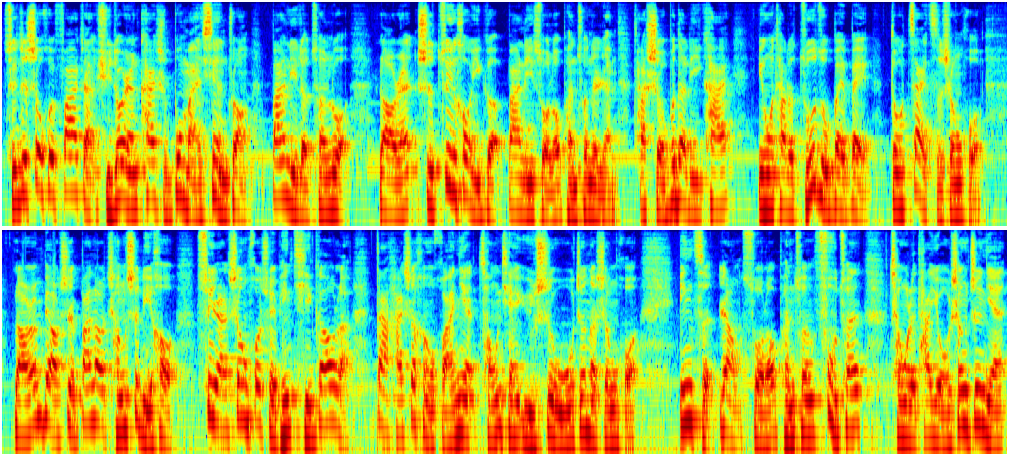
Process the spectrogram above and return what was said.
随着社会发展，许多人开始不满现状，搬离了村落。老人是最后一个搬离索罗盆村的人，他舍不得离开，因为他的祖祖辈辈都在此生活。老人表示，搬到城市里后，虽然生活水平提高了，但还是很怀念从前与世无争的生活，因此让索罗盆村复村成为了他有生之年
